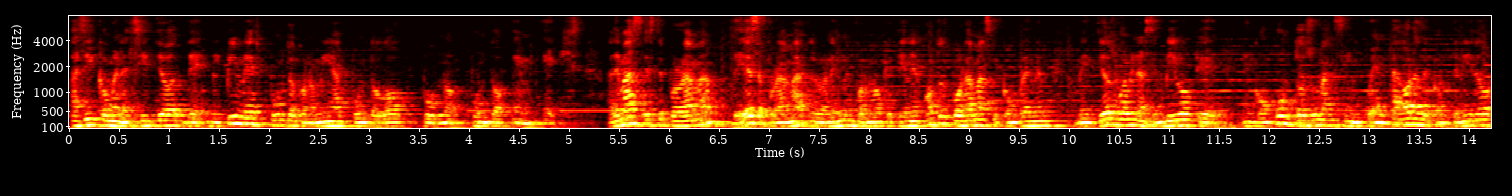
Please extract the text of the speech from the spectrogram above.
así como en el sitio de mipymes.economia.gov.mx. Además, este programa, de ese programa, el organismo informó que tiene otros programas que comprenden 22 webinars en vivo que en conjunto suman 50 horas de contenido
